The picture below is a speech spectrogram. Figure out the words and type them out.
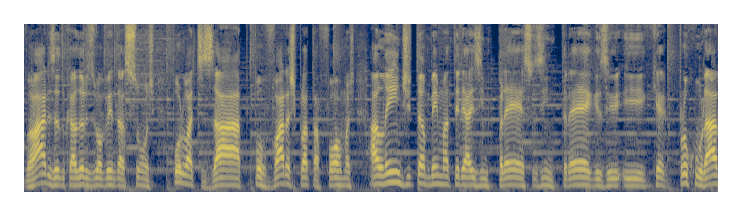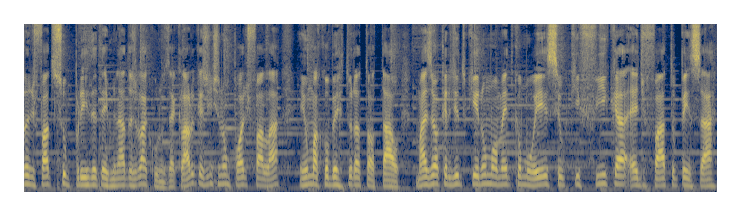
vários educadores desenvolvendo ações por WhatsApp, por várias plataformas, além de também materiais impressos, entregues e, e que procuraram de fato suprir determinadas lacunas. É claro que a gente não pode falar em uma cobertura total, mas eu acredito que num momento como esse o que fica é de fato pensar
